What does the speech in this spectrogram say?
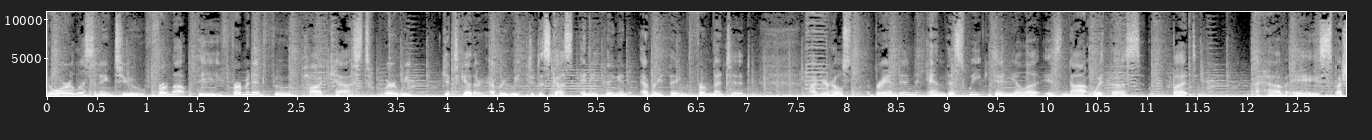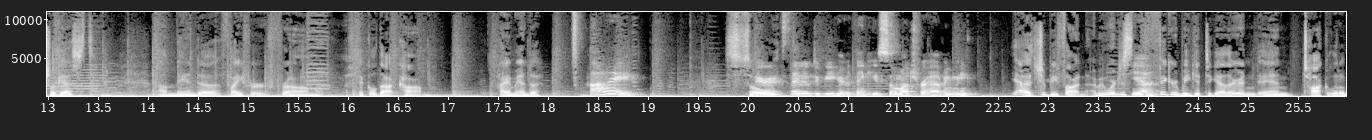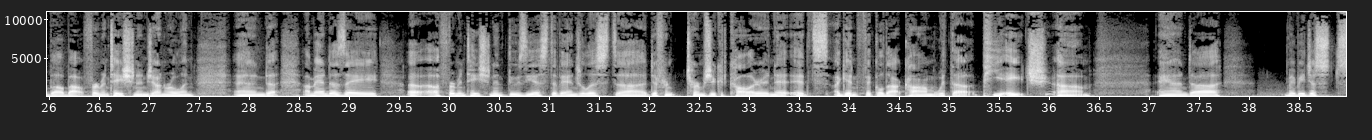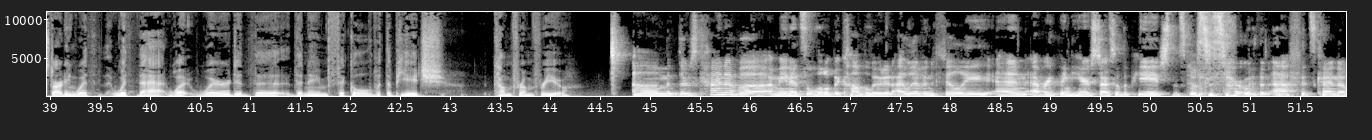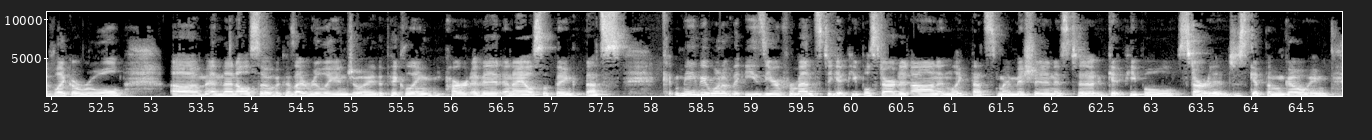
You're listening to Firm Up, the Fermented Food Podcast, where we get together every week to discuss anything and everything fermented. I'm your host, Brandon, and this week Daniela is not with us, but I have a special guest, Amanda Feifer from Phickle.com. Hi, Amanda. Hi. So, Very excited to be here. Thank you so much for having me. Yeah, it should be fun. I mean, we're just Yeah. figured we get together and, and talk a little bit about fermentation in general. And and uh, Amanda's a, a a fermentation enthusiast, evangelist, uh, different terms you could call her. And it, it's again phickle.com with a ph. Um, and uh, maybe just starting with with that, what where did the the name phickle with the ph come from for you? Um, there's kind of a, I mean, it's a little bit convoluted. I live in Philly and everything here starts with a PH that's supposed to start with an F. It's kind of like a rule. Um, and then also because I really enjoy the pickling part of it. And I also think that's maybe one of the easier ferments to get people started on. And like, that's my mission is to get people started, just get them going.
